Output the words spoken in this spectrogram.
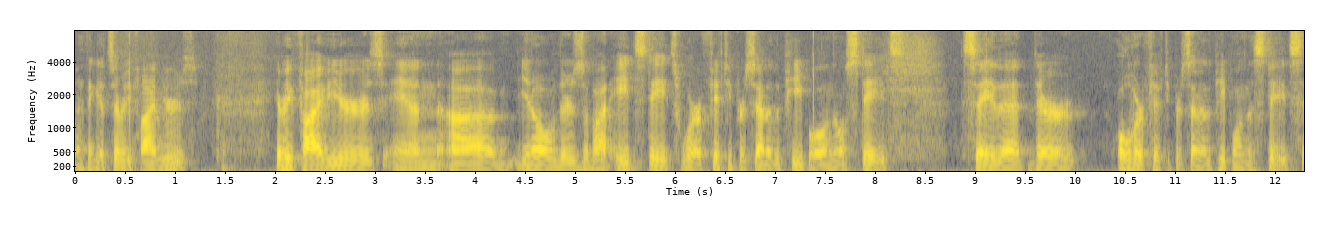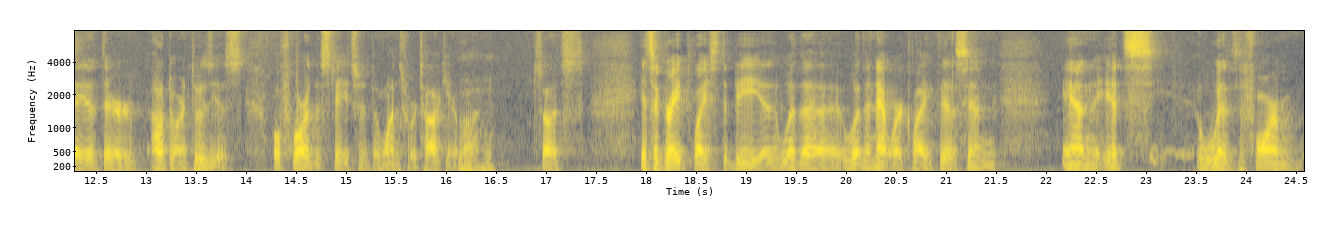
I think it's every five years. Every five years, and uh, you know, there's about eight states where 50% of the people in those states say that they're over 50% of the people in the states say that they're outdoor enthusiasts. Well, four of the states are the ones we're talking about. So it's it's a great place to be uh, with a with a network like this, and and it's with the Forum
